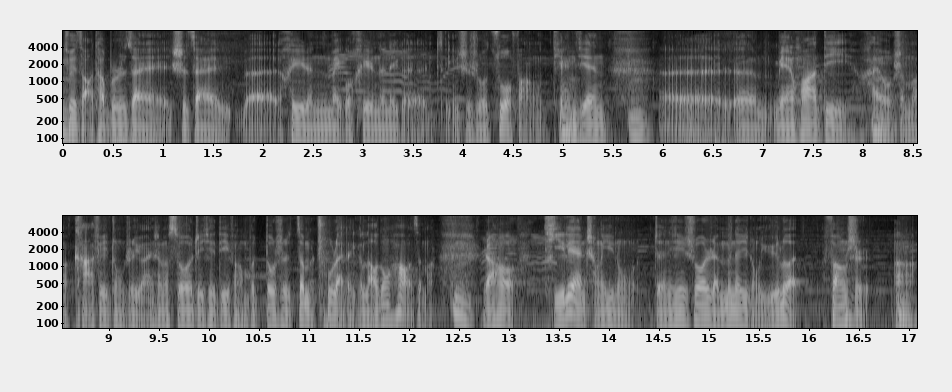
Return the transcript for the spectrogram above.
最早它不是在是在呃黑人美国黑人的那个等于是说作坊田间，嗯呃呃棉花地，还有什么咖啡种植园，什么所有这些地方不都是这么出来的一个劳动号子嘛？嗯，然后提炼成一种等于说人们的一种娱乐方式啊。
